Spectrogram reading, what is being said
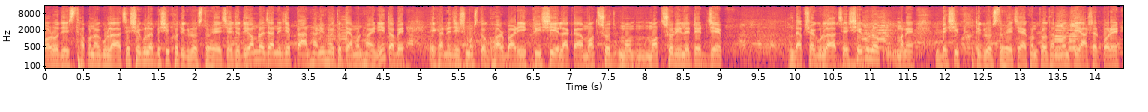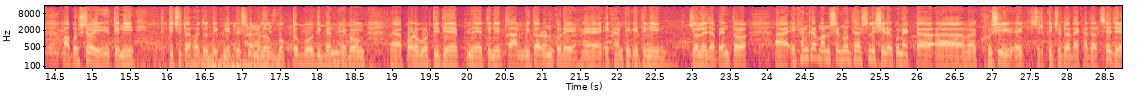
বড় যে স্থাপনাগুলো আছে, সেগুলো বেশি ক্ষতিগ্রস্ত হয়েছে। যদিও আমরা জানি যে প্রাণহানি হয়তো তেমন হয়নি, তবে এখানে যে সমস্ত ঘরবাড়ি, কৃষি এলাকা, মৎস্য মৎস্য রিলেটেড যে ব্যবসাগুলো আছে, সেগুলো মানে বেশি ক্ষতিগ্রস্ত হয়েছে। এখন প্রধানমন্ত্রী আসার পরে অবশ্যই তিনি কিছুটা হয়তো দিক নির্দেশনামূলক বক্তব্য দিবেন এবং পরবর্তীতে তিনি ত্রাণ বিতরণ করে এখান থেকে তিনি চলে যাবেন। তো এখানকার মানুষের মধ্যে আসলে সেরকম একটা খুশি কিছু, কিছুটা দেখা যাচ্ছে যে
